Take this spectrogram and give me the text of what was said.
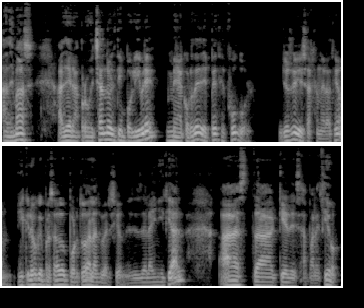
Además, ayer aprovechando el tiempo libre, me acordé de PC Fútbol. Yo soy de esa generación y creo que he pasado por todas las versiones, desde la inicial hasta que desapareció,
